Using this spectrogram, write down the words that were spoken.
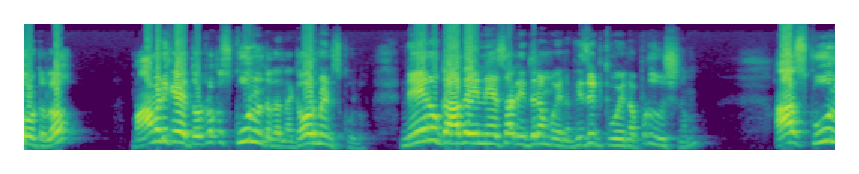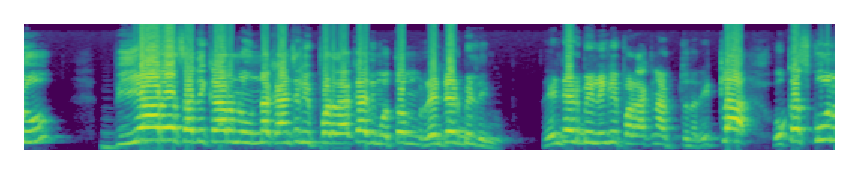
తోటలో మామిడికాయ తోటలో ఒక స్కూల్ ఉంటుంది అన్న గవర్నమెంట్ స్కూల్. నేను గాదయ్య సార్ ఇద్దరం పోయినా విజిట్కి పోయినప్పుడు చూసినాం. ఆ స్కూలు బీఆర్ఎస్ అధికారంలో ఉన్న కాంచెలు ఇప్పటిదాకా అది మొత్తం రెంటెడ్ బిల్డింగ్. రెంటెడ్ బిల్డింగ్ ఇప్పటిదాకా నడుపుతున్నారు. ఇట్లా ఒక స్కూల్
